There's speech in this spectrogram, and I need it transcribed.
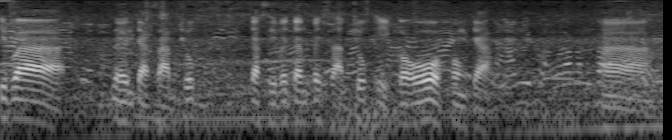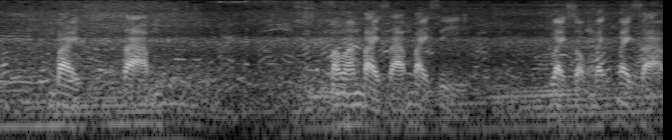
คิดว่าเดินจากสามชุก จากศรีประจันไปสามชุกอีกก็โอ้คงจะ บ่ายสามประมาณบ่ายสามบ่ายสี่บ่ายสองบ่ายสาม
